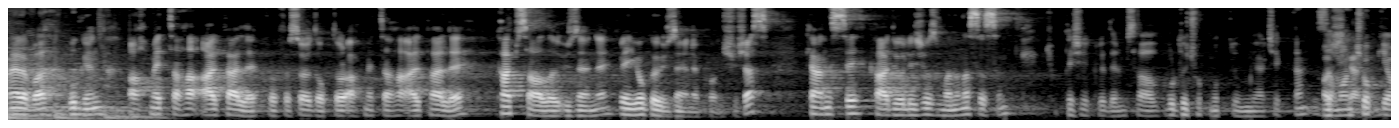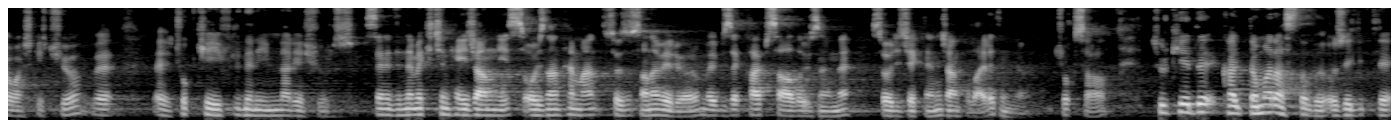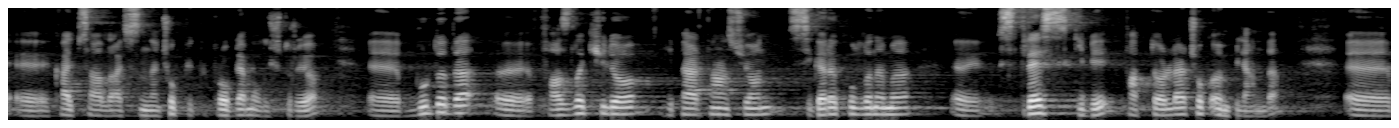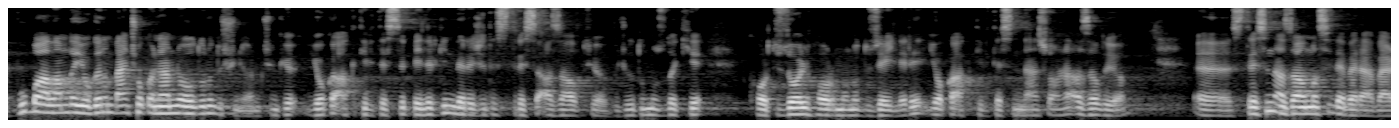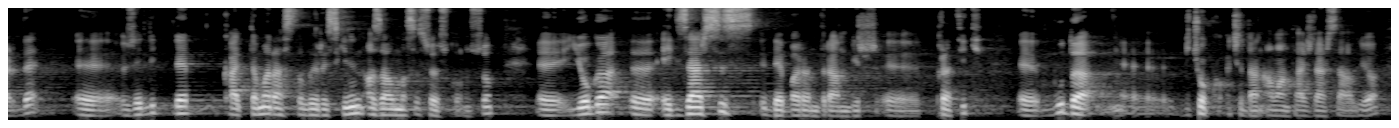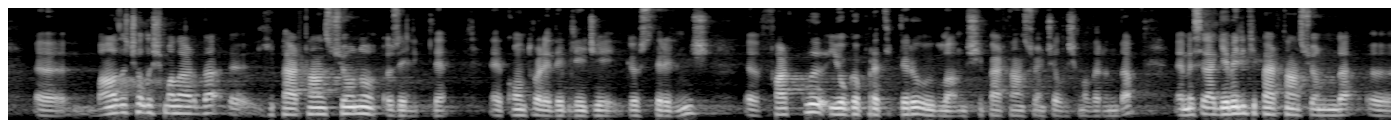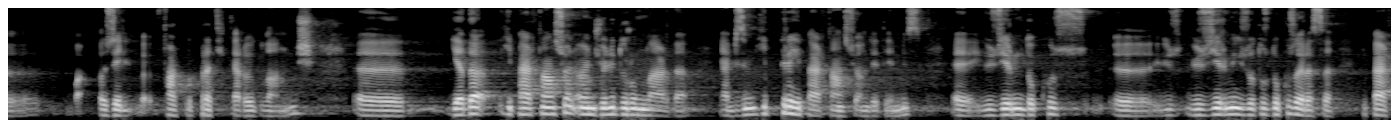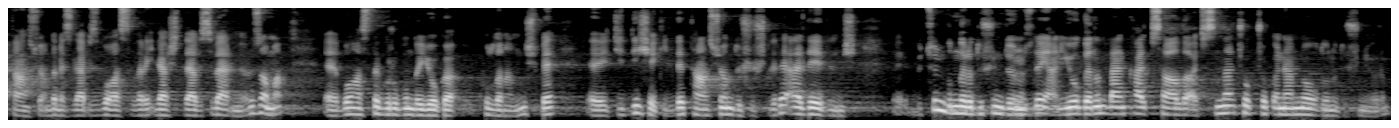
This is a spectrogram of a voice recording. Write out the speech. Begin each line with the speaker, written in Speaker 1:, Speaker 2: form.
Speaker 1: Merhaba, bugün Ahmet Taha Alper'le, Profesör Doktor Ahmet Taha Alper'le kalp sağlığı üzerine ve yoga üzerine konuşacağız. Kendisi kardiyoloji uzmanı. Nasılsın?
Speaker 2: Çok teşekkür ederim. Sağ ol. Burada çok mutluyum gerçekten. Zaman
Speaker 1: geldin.
Speaker 2: çok yavaş geçiyor ve e, çok keyifli deneyimler yaşıyoruz.
Speaker 1: Seni dinlemek için heyecanlıyız. O yüzden hemen sözü sana veriyorum ve bize kalp sağlığı üzerine söyleyeceklerini Can Kolay'la dinliyorum.
Speaker 2: Çok sağ ol. Türkiye'de kalp damar hastalığı özellikle e, kalp sağlığı açısından çok büyük bir problem oluşturuyor. E, burada da e, fazla kilo, hipertansiyon, sigara kullanımı, e, stres gibi faktörler çok ön planda. E, bu bağlamda yoganın ben çok önemli olduğunu düşünüyorum. Çünkü yoga aktivitesi belirgin derecede stresi azaltıyor. Vücudumuzdaki kortizol hormonu düzeyleri yoga aktivitesinden sonra azalıyor. E, stresin azalmasıyla beraber de e, özellikle kalp damar hastalığı riskinin azalması söz konusu. E, yoga e, egzersiz de barındıran bir pratik. Bu da birçok açıdan avantajlar sağlıyor. Bazı çalışmalarda hipertansiyonu özellikle kontrol edebileceği gösterilmiş. Farklı yoga pratikleri uygulanmış hipertansiyon çalışmalarında. E, mesela gebelik hipertansiyonunda e, özel farklı pratikler uygulanmış. E, ya da hipertansiyon önceli durumlarda, yani bizim prehipertansiyon dediğimiz e, 129 e, 120-139 arası hipertansiyonda mesela biz bu hastalara ilaç tedavisi vermiyoruz ama bu hasta grubunda yoga kullanılmış ve ciddi şekilde tansiyon düşüşleri elde edilmiş. E, bütün bunları düşündüğümüzde yani yoganın ben kalp sağlığı açısından çok çok önemli olduğunu düşünüyorum.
